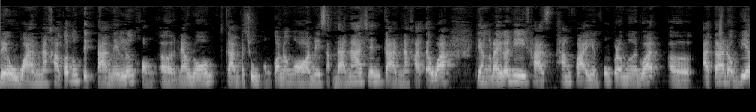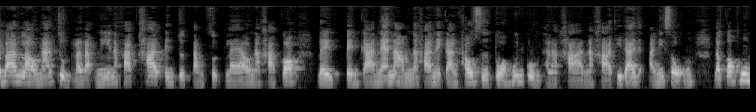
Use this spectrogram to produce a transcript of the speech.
เร็ววันนะคะ ก็ต้องติดตามในเรื่องของออแนวโน้มการประชุมของกรงงในสัปดาห์หน้าเช่นกันนะคะ แต่ว่าอย่างไรก็ดีค่ะ ทางฝ่ายยังคงประเมินว่าอ,อัตราดอกเบี้ยบ้านเรานะจุดระดับนี้นะคะ คาดเป็นจุดต่ำสุดแล้วนะคะ ก็เลยเป็นการแนะนำนะคะ ในการเข้าซื้อตัวหุ้นกลุ่มธนาคารนะคะ ที่ได้อานิสงส์แล้วก็หุ้น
